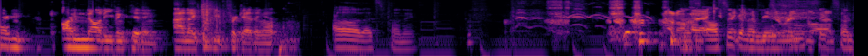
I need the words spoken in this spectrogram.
I'm, I'm not even kidding, and I keep forgetting it. Oh, that's funny. I don't know It's how I also thinking gonna of these lose 600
